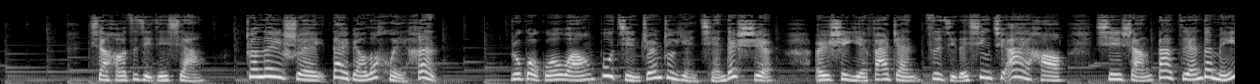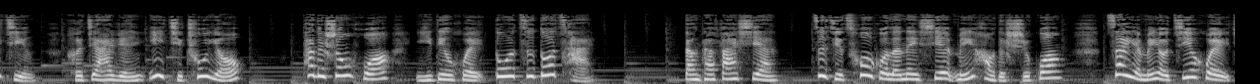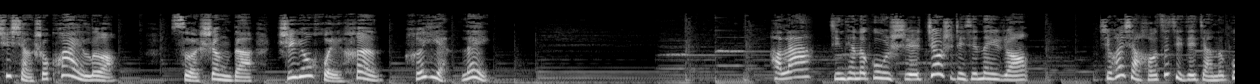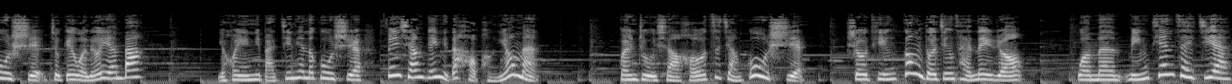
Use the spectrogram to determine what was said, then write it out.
小猴子姐姐想，这泪水代表了悔恨。如果国王不仅专注眼前的事，而是也发展自己的兴趣爱好，欣赏大自然的美景，和家人一起出游，他的生活一定会多姿多彩。当他发现。自己错过了那些美好的时光，再也没有机会去享受快乐，所剩的只有悔恨和眼泪。好啦，今天的故事就是这些内容。喜欢小猴子姐姐讲的故事，就给我留言吧。也欢迎你把今天的故事分享给你的好朋友们。关注小猴子讲故事，收听更多精彩内容。我们明天再见。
